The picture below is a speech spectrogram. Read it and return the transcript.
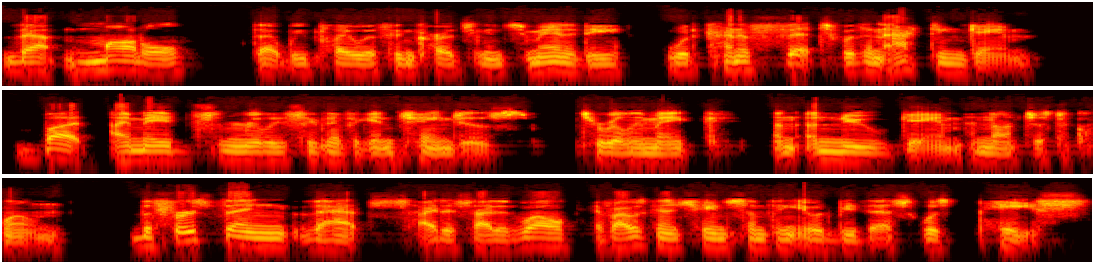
that model that we play with in Cards Against Humanity would kind of fit with an acting game. But I made some really significant changes to really make an, a new game and not just a clone. The first thing that I decided, well, if I was going to change something, it would be this, was pace.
